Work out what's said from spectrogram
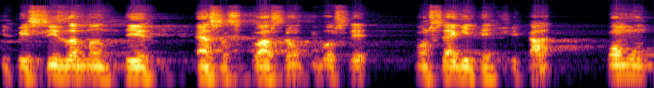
que precisa manter essa situação que você consegue identificar como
